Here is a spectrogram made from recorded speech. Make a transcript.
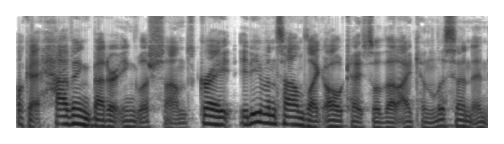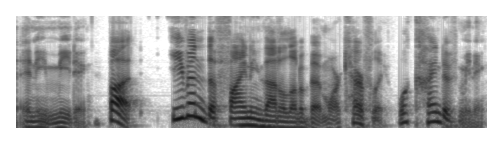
okay, having better English sounds great. It even sounds like, okay, so that I can listen in any meeting. But even defining that a little bit more carefully. What kind of meeting?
